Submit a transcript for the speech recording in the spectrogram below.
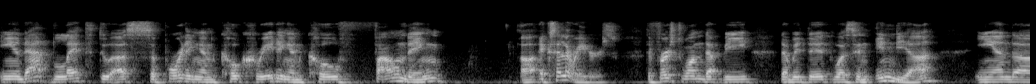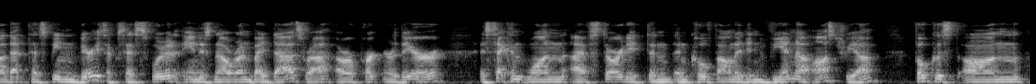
and that led to us supporting and co-creating and co-founding uh, accelerators. The first one that we that we did was in India, and uh, that has been very successful and is now run by Dasra, our partner there. A second one I've started and, and co-founded in Vienna, Austria, focused on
